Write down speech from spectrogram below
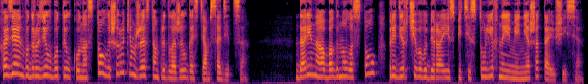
Хозяин водрузил бутылку на стол и широким жестом предложил гостям садиться. Дарина обогнула стол, придирчиво выбирая из пяти стульев наименее шатающийся.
